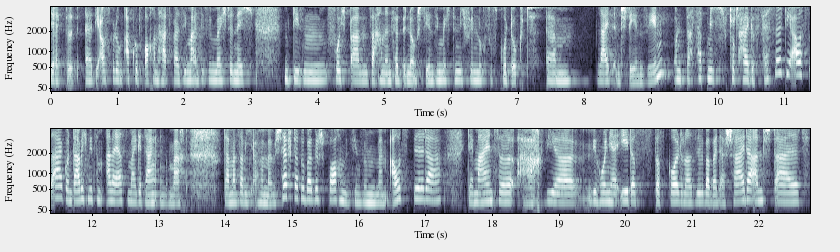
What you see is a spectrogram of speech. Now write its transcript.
direkt äh, die Ausbildung abgebrochen hat, weil sie meinte, sie möchte nicht mit diesen furchtbaren Sachen in Verbindung stehen. Sie möchte nicht für ein Luxusprodukt ähm, Leid entstehen sehen. Und das hat mich total gefesselt, die Aussage. Und da habe ich mir zum allerersten Mal Gedanken gemacht. Damals habe ich auch mit meinem Chef darüber gesprochen, beziehungsweise mit meinem Ausbilder. Der meinte, ach, wir, wir holen ja eh das, das Gold oder Silber bei der Scheideanstalt.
